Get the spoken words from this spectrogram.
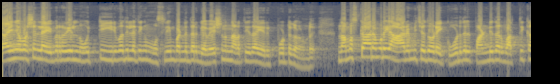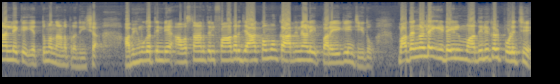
കഴിഞ്ഞ വർഷം ലൈബ്രറിയിൽ നൂറ്റി ഇരുപതിലധികം മുസ്ലിം പണ്ഡിതർ ഗവേഷണം നടത്തിയതായി റിപ്പോർട്ടുകളുണ്ട്. നമസ്കാരമുറി ആരംഭിച്ചതോടെ കൂടുതൽ പണ്ഡിതർ വത്തിക്കാനിലേക്ക് എത്തുമെന്നാണ് പ്രതീക്ഷ. അഭിമുഖത്തിന്റെ അവസാനത്തിൽ ഫാദർ ജാക്കോമോ കാർഡിനാളി പറയുകയും ചെയ്തു. മതങ്ങളുടെ ഇടയിൽ മതിലുകൾ പൊളിച്ച്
